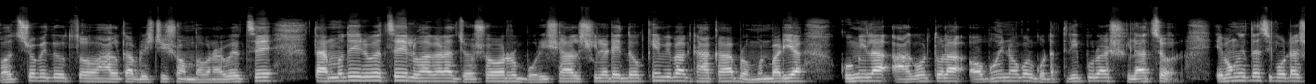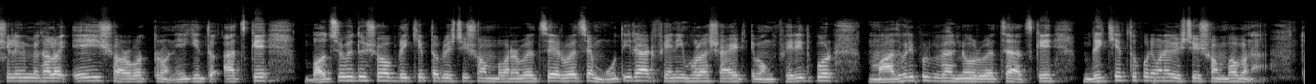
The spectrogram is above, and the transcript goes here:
বজ্রবিদ্যুৎ সহ হালকা বৃষ্টির সম্ভাবনা রয়েছে। তার মধ্যেই রয়েছে লোহাগাড়া, যশোর, বরিশাল সিলেটের দক্ষিণ বিভাগ, ঢাকা, ব্রাহ্মণবাড়িয়া, কুমিল্লা, আগরতলা, অভয়নগর, গোটা ত্রিপুরা, শিলাচর এবং দেখতে গোটা শিলিং মেঘালয় এই সর্বত্র নিয়ে কিন্তু আজকে বজ্রবিদ্যুৎ সহ বিক্ষিপ্ত বৃষ্টির সম্ভাবনা রয়েছে রয়েছে মতিরহাট ফেনী ভোলা সাইড এবং ফেরিদপুর। মাধুরীপুর বিভাগ নিয়েও রয়েছে আজকে বিক্ষিপ্ত পরিমাণে বৃষ্টির সম্ভাবনা। তো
